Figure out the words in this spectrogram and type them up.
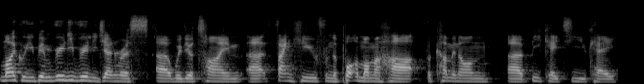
Michael, you've been really, really generous uh, with your time. Uh, thank you from the bottom of my heart for coming on uh, BK2UK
